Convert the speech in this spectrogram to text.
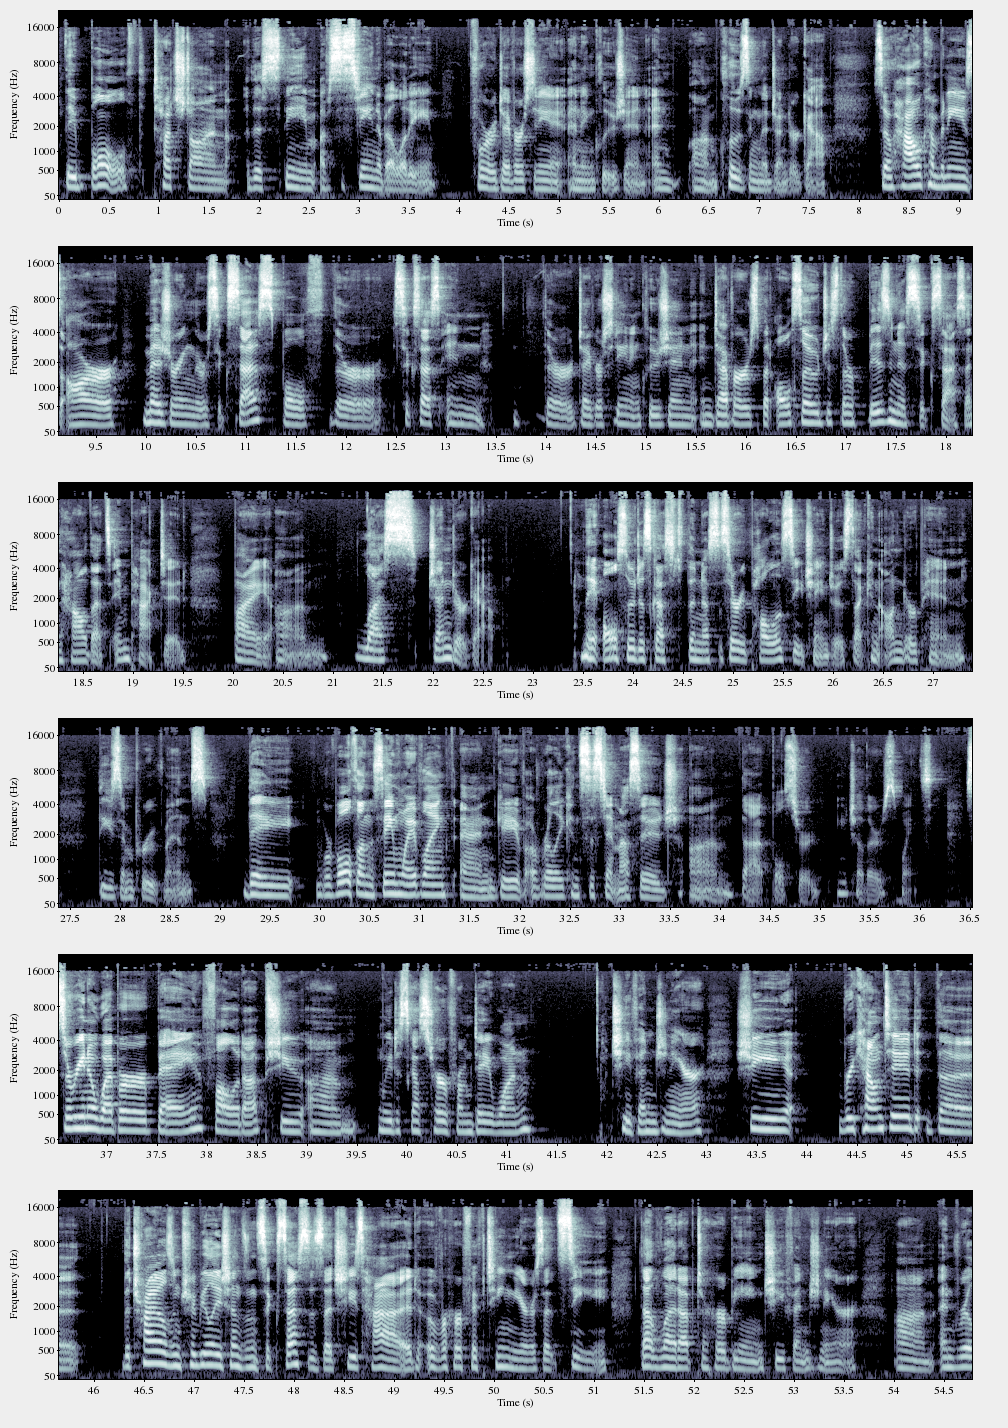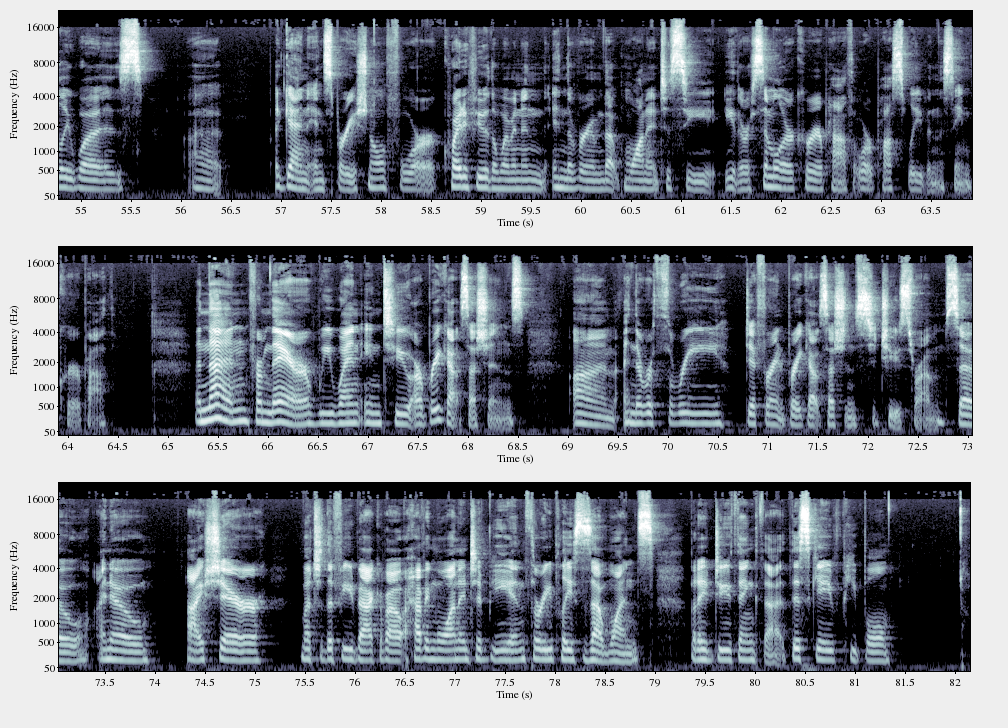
they both touched on this theme of sustainability for diversity and inclusion and um, closing the gender gap. So how companies are measuring their success, both their success in their diversity and inclusion endeavors, but also just their business success and how that's impacted by um, less gender gap. They also discussed the necessary policy changes that can underpin these improvements. They were both on the same wavelength and gave a really consistent message um, that bolstered each other's points. Serena Weber Bay followed up. She um, we discussed her from day one, chief engineer. She recounted the the trials and tribulations and successes that she's had over her 15 years at sea that led up to her being chief engineer um, and really was uh, again inspirational for quite a few of the women in, in the room that wanted to see either a similar career path or possibly even the same career path and then from there we went into our breakout sessions um, and there were three different breakout sessions to choose from so i know I share much of the feedback about having wanted to be in three places at once. But I do think that this gave people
